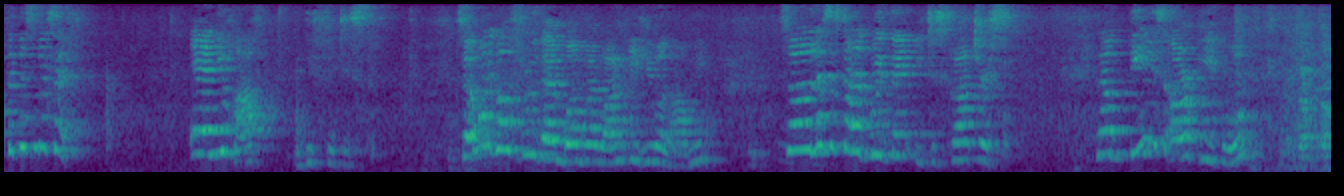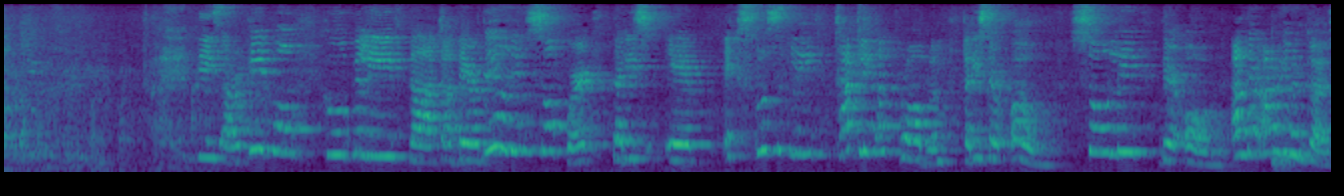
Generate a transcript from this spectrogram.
the dismissive, and you have the defeatist. So I want to go through them one by one, if you allow me. So let's start with the itchy scratchers. Now these are people these are people who believe that uh, they are building software that is uh, exclusively tackling a problem that is their own, solely their own. And their argument goes,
